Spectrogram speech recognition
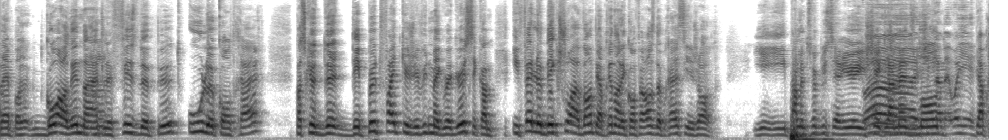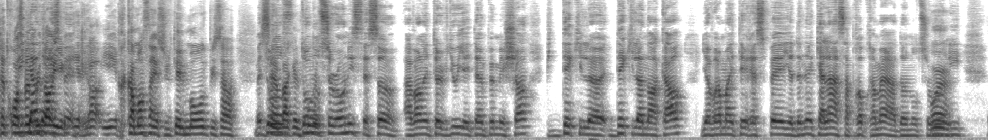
go all in dans être le fils de pute ou le contraire. Parce que de- des peu de fights que j'ai vu de McGregor, c'est comme il fait le big show avant, puis après dans les conférences de presse, il est genre il, il parle un petit peu plus sérieux, il Ouais, shake la main du monde. la main, ouais, Puis après trois semaines plus tard, il, il recommence à insulter le monde, puis ça. Mais Donald, Donald. Cerrone, c'était ça. Avant l'interview, il a été un peu méchant. Puis dès qu'il a, dès qu'il a knock-out, il a vraiment été respect. Il a donné un câlin à sa propre mère, à Donald Cerrone.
